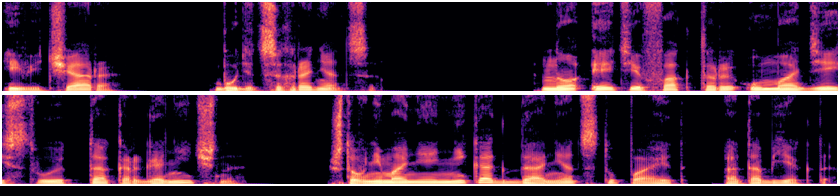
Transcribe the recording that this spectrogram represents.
и вичара, будет сохраняться. Но эти факторы ума действуют так органично, что внимание никогда не отступает от объекта.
